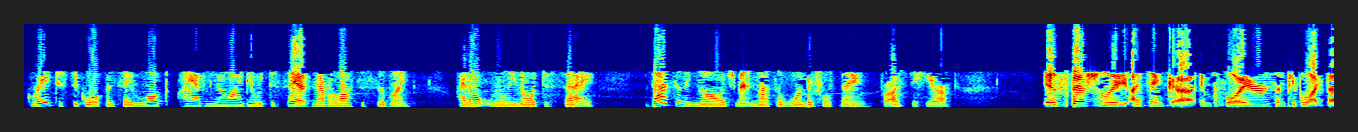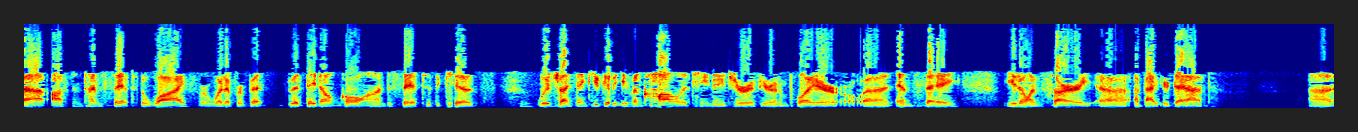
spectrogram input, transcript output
great just to go up and say, look, I have no idea what to say. I've never lost a sibling. I don't really know what to say. That's an acknowledgement and that's a wonderful thing for us to hear. Especially I think uh, employers and people like that oftentimes say it to the wife or whatever, but but they don't go on to say it to the kids. Mm-hmm. Which I think you could even call a teenager if you're an employer uh, and say, you know, I'm sorry uh, about your dad. Uh,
